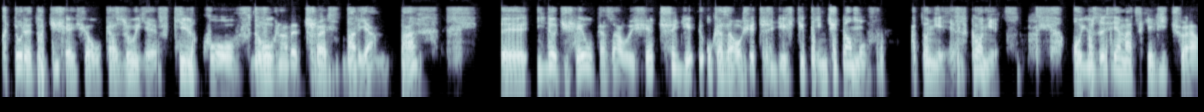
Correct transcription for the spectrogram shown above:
które do dzisiaj się ukazuje w kilku, w dwóch, nawet trzech wariantach. Y, I do dzisiaj ukazały się, ukazało się 35 tomów, a to nie jest koniec. O Józefie Mackiewicza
